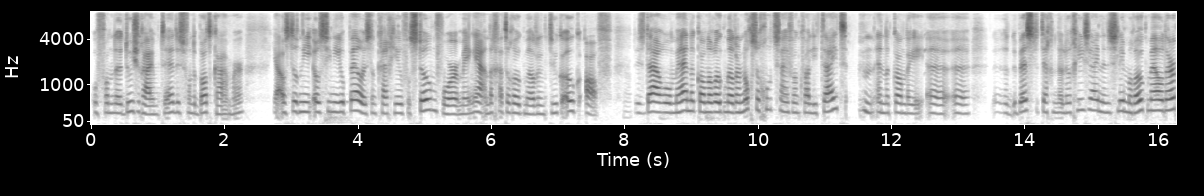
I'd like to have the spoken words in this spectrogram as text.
Of van de doucheruimte, hè, dus van de badkamer. Ja, als, dat niet, als die niet op peil is, dan krijg je heel veel stoomvorming. Ja, en dan gaat de rookmelder natuurlijk ook af. Ja. Dus daarom, hè, dan kan de rookmelder nog zo goed zijn van kwaliteit. en dan kan er uh, uh, de beste technologie zijn en een slimme rookmelder.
